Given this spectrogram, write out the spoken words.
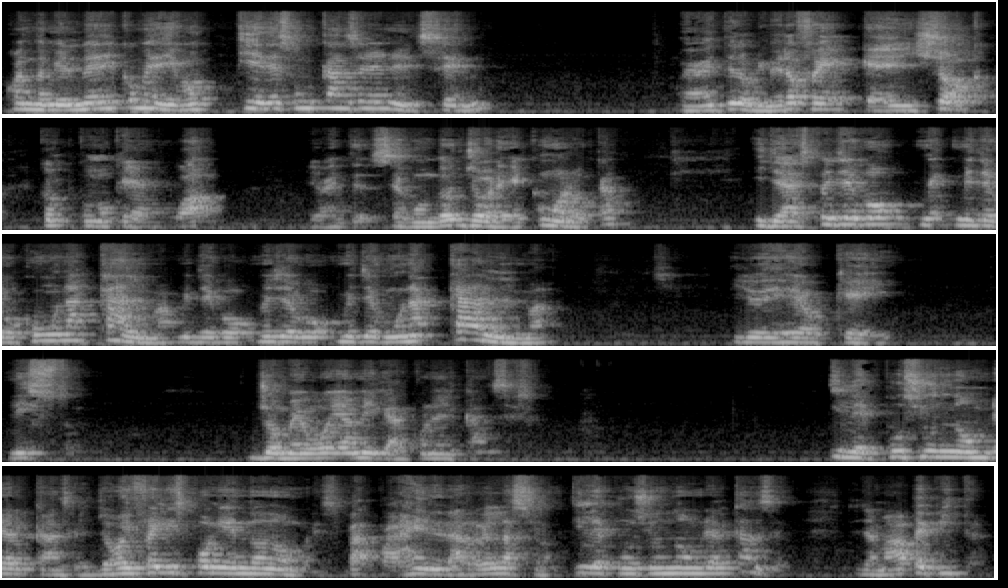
Cuando a mí el médico me dijo, tienes un cáncer en el seno, obviamente lo primero fue que en shock, como, que, wow. Obviamente, segundo, lloré como loca. Y ya después llegó, me, me, llegó como una calma, me llegó, me, llegó, me llegó una calma. Y yo dije, ok, listo, yo me voy a amigar con el cáncer. Y le puse un nombre al cáncer. Yo soy feliz poniendo nombres para, para generar relación. Y le puse un nombre al cáncer. Se llamaba Pepita.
